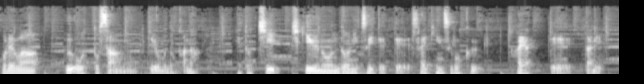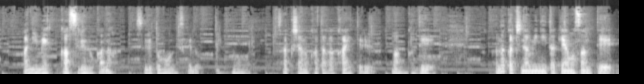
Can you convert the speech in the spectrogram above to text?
これは、ウオットさんって読むのかな。えっと、地、地球の運動についてって最近すごく流行ってたり、アニメ化するのかなすると思うんですけど、もう作者の方が書いてる漫画で、なんかちなみに竹山さんって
